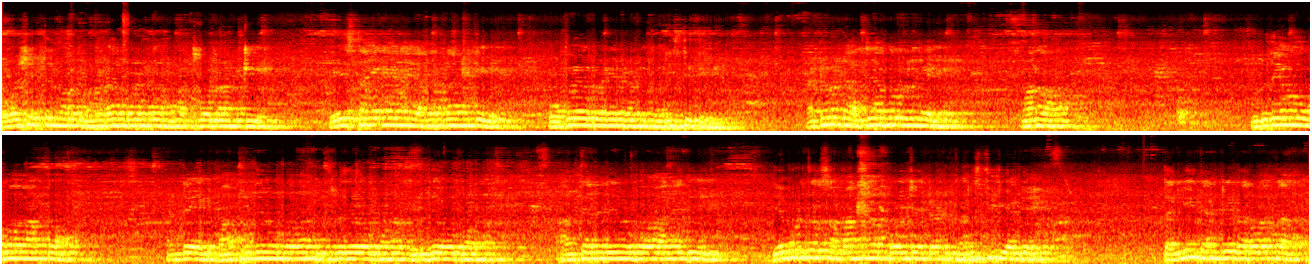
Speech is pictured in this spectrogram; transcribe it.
భవిష్యత్తును మనం బంగారు మార్చుకోవడానికి ఏ స్థాయికైనా ఎదగడానికి ఉపయోగపడేటువంటి పరిస్థితి. అటువంటి అధ్యాపకుల్ని మనం గురుదేవ భవ అంటాం. అంటే మాతృదేవ భవ పితృదేవ భవ గురుదేవ భవ ఆచార్యదేవ భవ అనేది దేవుడితో సమానంగా పోల్చేటువంటి పరిస్థితి అదే. తల్లి తండ్రి తర్వాత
